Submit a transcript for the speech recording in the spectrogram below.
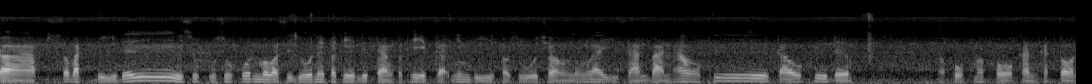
กราบ สวัสดีเด้อสุขุสุขคนบวสิยูในประเทศหรือต่างประเทศก็ยินดีเข้าสู่ช่องลุงไล่อีสานบ้านเฮาคือเก่าคือเดิม มาพบมาพอกันขั้นตอน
